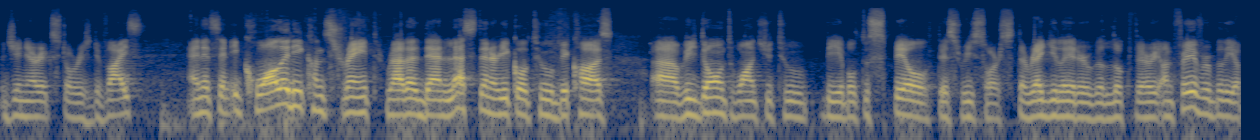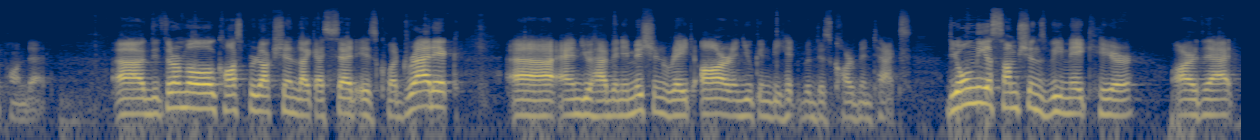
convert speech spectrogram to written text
a generic storage device. And it's an equality constraint rather than less than or equal to because uh, we don't want you to be able to spill this resource. The regulator will look very unfavorably upon that. Uh, the thermal cost production, like I said, is quadratic uh, and you have an emission rate R, and you can be hit with this carbon tax. The only assumptions we make here are that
